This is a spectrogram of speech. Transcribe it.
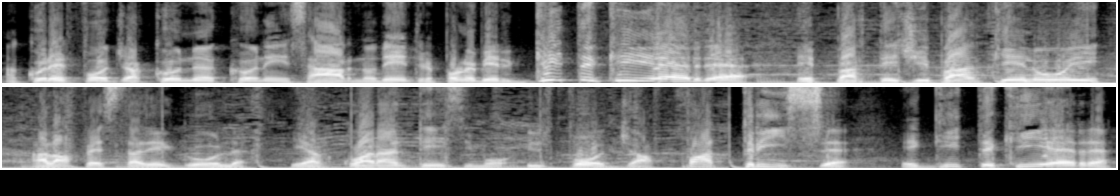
Ancora il Foggia con Conesarno dentro il pallone per Gitkier e partecipa anche lui alla festa del gol. E al quarantesimo il Foggia fa tris e Gitkier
